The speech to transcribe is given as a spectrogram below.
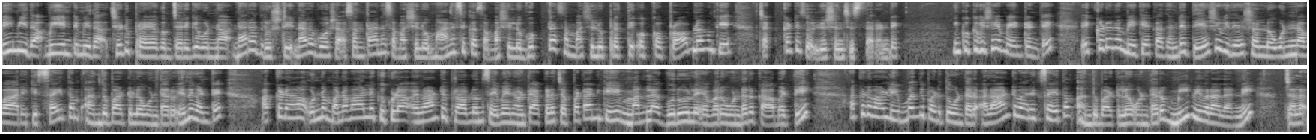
మీ మీద మీ ఇంటి మీద చెడు ప్రయోగం జరిగి ఉన్న నరదృష్టి నరఘోష సంతాన సమస్యలు మానసిక సమస్యలు గుప్త సమస్యలు ప్రతి ఒక్క ప్రాబ్లంకి చక్కటి సొల్యూషన్స్ ఇస్తారండి. ఇంకొక విషయం ఏంటంటే ఎక్కడైనా మీకే కాదండి దేశ విదేశాల్లో ఉన్న వారికి సైతం అందుబాటులో ఉంటారు. ఎందుకంటే అక్కడ ఉన్న మన వాళ్ళకి కూడా ఎలాంటి ప్రాబ్లమ్స్ ఏవైనా ఉంటే అక్కడ చెప్పడానికి మనలా గురువులు ఎవరు ఉండరు కాబట్టి అక్కడ వాళ్ళు ఇబ్బంది పడుతూ ఉంటారు. అలాంటి వారికి సైతం అందుబాటులో ఉంటారు. మీ వివరాలన్నీ చాలా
